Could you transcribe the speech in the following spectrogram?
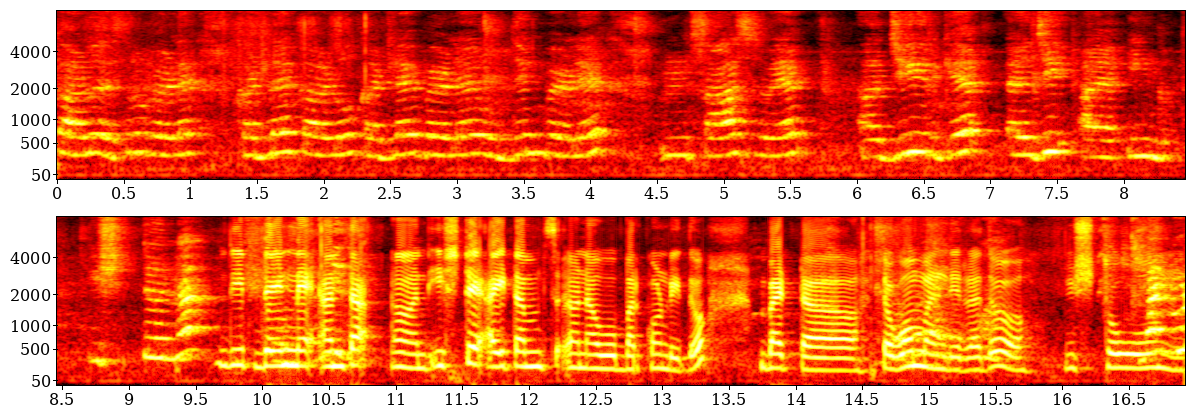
ತೊಗರಿ ಬೇಳೆ ಹೆಸರು ಬೇಳೆ ಹೆಸರು ಬೇಳೆ ಹೆಸರು ಕಾಳು ಹೆಸರು ಬೇಳೆ ಕಡಲೆಕಾಳು ಕಡಲೆಬೇಳೆ ಉದ್ದಿನ ಬೇಳೆ ಮ್, ಸಾಸಿವೆ ಜೀರಿಗೆ ಎಲ್ಜಿ ಹಿಂಗ್ ಇಷ್ಟನ್ನ ಅಂತ ಇಷ್ಟೇ ಐಟಮ್ಸ್ ನಾವು ಬರ್ಕೊಂಡಿದ್ದು. ಬಟ್ ತಗೊಂಬಂದಿರೋದು ಇಷ್ಟೊಂದು.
